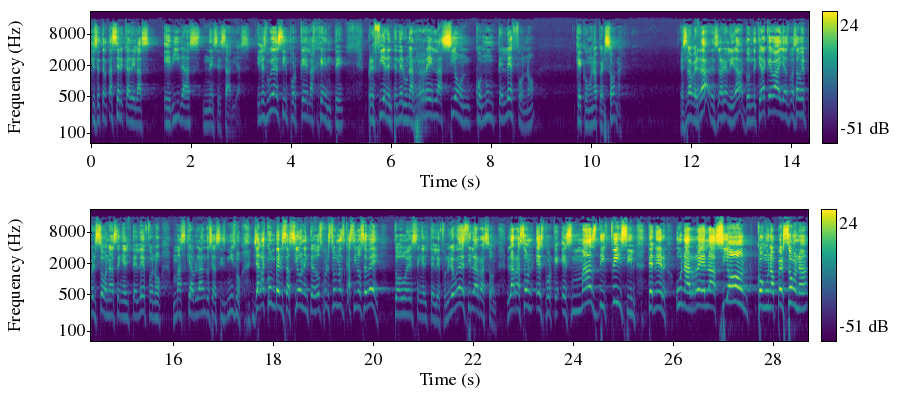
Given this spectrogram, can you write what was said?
que se trata acerca de las heridas necesarias. Y les voy a decir por qué la gente prefiere tener una relación con un teléfono que con una persona. Es la verdad, es la realidad. Donde quiera que vayas vas a ver personas en el teléfono más que hablándose a sí mismo. Ya la conversación entre dos personas casi no se ve. Todo es en el teléfono. Y le voy a decir la razón. La razón es porque es más difícil tener una relación con una persona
